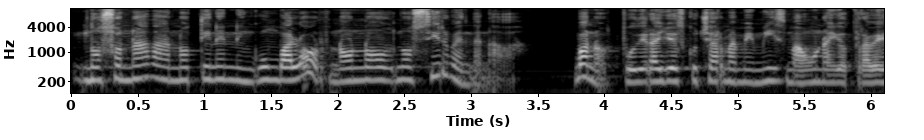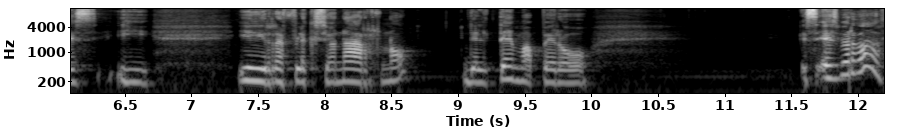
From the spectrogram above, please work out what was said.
no son nada, no tienen ningún valor, no, no, no sirven de nada. Bueno, pudiera yo escucharme a mí misma una y otra vez y, y reflexionar, ¿no? Del tema, pero es, verdad,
